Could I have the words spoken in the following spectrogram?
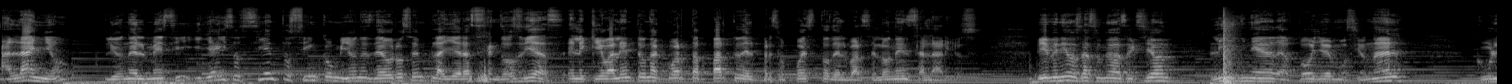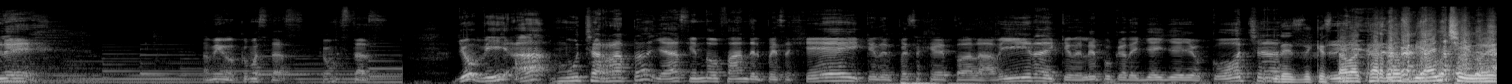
al año Lionel Messi y ya hizo 105 millones de euros en playeras en dos días, el equivalente a una cuarta parte del presupuesto del Barcelona en salarios. Bienvenidos a su nueva sección, línea de apoyo emocional, culé. Amigo, ¿cómo estás? ¿Cómo estás? Yo vi a mucha rata ya siendo fan del PSG y que del PSG de toda la vida y que de la época de JJ Ococha. Desde que estaba Carlos Bianchi, güey.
